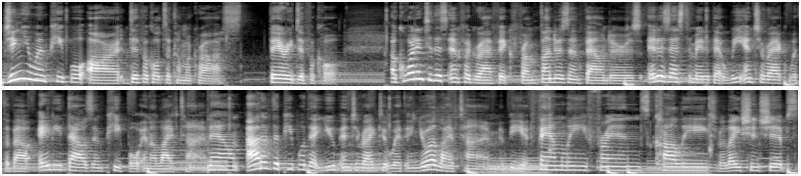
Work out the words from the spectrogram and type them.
Genuine people are difficult to come across, very difficult. According to this infographic from Funders and Founders, it is estimated that we interact with about 80,000 people in a lifetime. Now, out of the people that you've interacted with in your lifetime, be it family, friends, colleagues, relationships,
